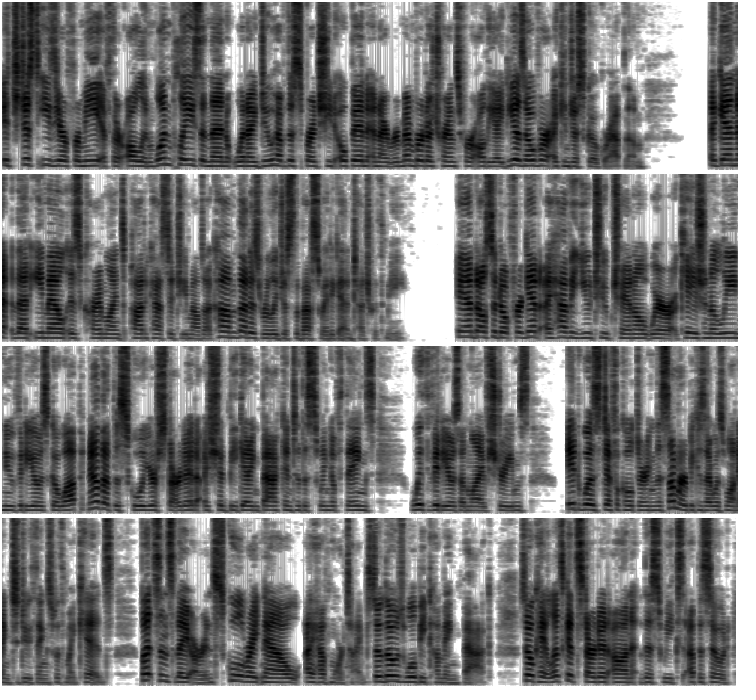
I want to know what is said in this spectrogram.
It's just easier for me if they're all in one place. And then when I do have the spreadsheet open and I remember to transfer all the ideas over, I can just go grab them. Again, that email is crimelinespodcast at gmail.com. That is really just the best way to get in touch with me. And also, don't forget, I have a YouTube channel where occasionally new videos go up. Now that the school year started, I should be getting back into the swing of things with videos and live streams. It was difficult during the summer because I was wanting to do things with my kids. But since they are in school right now, I have more time. So those will be coming back. So, okay, let's get started on this week's episode.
